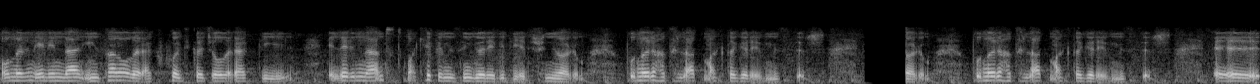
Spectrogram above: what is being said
onların elinden insan olarak, politikacı olarak değil, ellerinden tutmak hepimizin görevi diye düşünüyorum. Bunları hatırlatmak da görevimizdir. Bunları hatırlatmak da görevimizdir. Ee,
